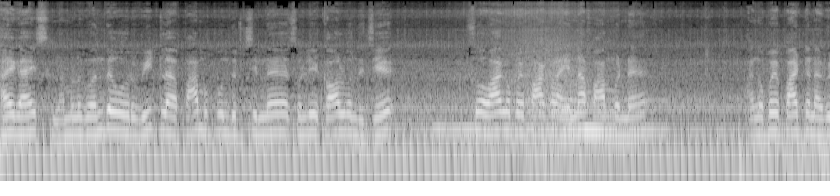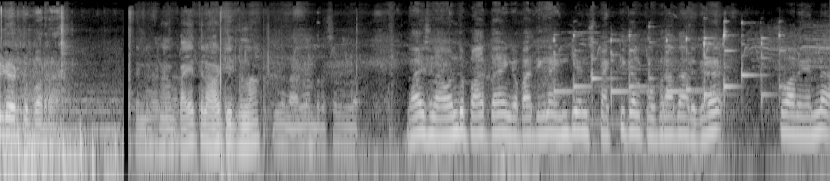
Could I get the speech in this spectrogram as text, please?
ஹாய் காய்ஸ் நம்மளுக்கு வந்து ஒரு வீட்டில் பாம்பு பூந்துருச்சுன்னு சொல்லி கால் வந்துச்சு. ஸோ வாங்க போய் பார்க்கலாம் என்ன பாம்புன்னு. அங்கே போய் பாட்டு நான் வீடியோ எடுத்து போடுறேன். நான் பயத்தில் ஆட்டிட்டேன்னா இல்லை நல்ல பிரச்சனை இல்லை. காய்ஸ் நான் வந்து பார்த்தேன் இங்கே பார்த்தீங்கன்னா இந்தியன் ஸ்பெக்டிக்கல் கொப்ரா தான் இருக்குது ஸோ அது என்ன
